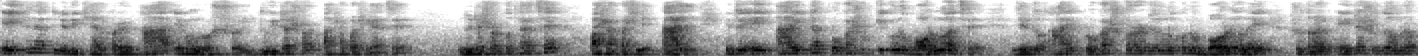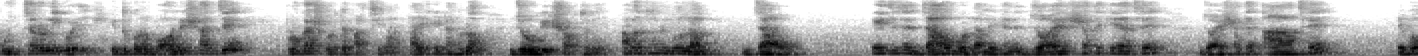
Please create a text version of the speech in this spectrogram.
এইখানে আপনি যদি খেয়াল করেন, আ এবং রস্যই দুইটা স্বর পাশাপাশি আছে। দুইটা স্বর কোথায় আছে? পাশাপাশি আই। কিন্তু এই আইটা প্রকাশক কি কোনো বর্ণ আছে? যেহেতু আই প্রকাশ করার জন্য কোনো বর্ণ নেই, সুতরাং এইটা শুধু আমরা উচ্চারণই করি, কিন্তু কোনো বর্ণের সাহায্যে প্রকাশ করতে পারছি না। তাই এটা হলো যৌগিক স্বরধ্বনি আবার ধরেন বললাম, যাও। এই যে যে যাও বললাম, এখানে জয়ের সাথে কে আছে? জয়ের সাথে আ আছে এবং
